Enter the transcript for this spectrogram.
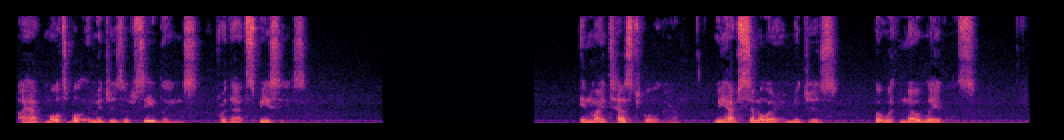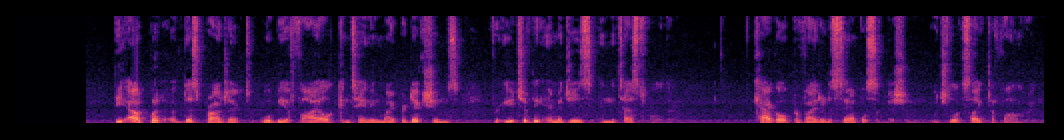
I have multiple images of seedlings for that species. In my test folder, we have similar images, but with no labels. The output of this project will be a file containing my predictions for each of the images in the test folder. Kaggle provided a sample submission, which looks like the following.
